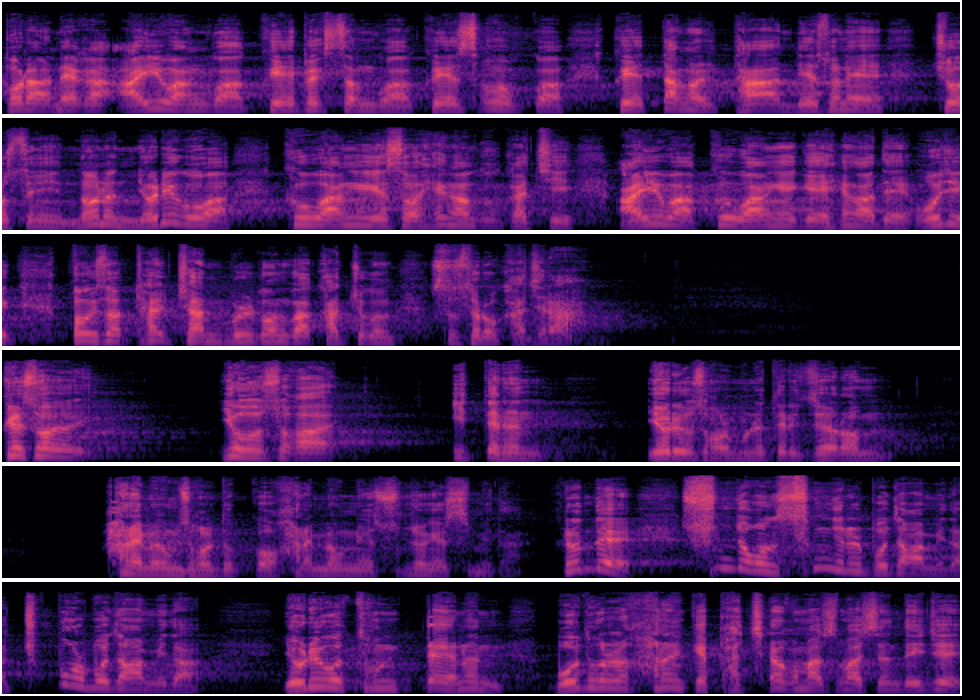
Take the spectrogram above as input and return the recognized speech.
보라 내가 아이 왕과 그의 백성과 그의 성읍과 그의 땅을 다 내 손에 주었으니 너는 여리고와 그 왕에게서 행한 것 같이 아이와 그 왕에게 행하되 오직 거기서 탈취한 물건과 가축은 스스로 가지라 그래서 여호수아가 이때는 여리고성을 무너뜨리처럼 하나님의 음성을 듣고 하나님의 명령에 순종했습니다. 그런데 순종은 승리를 보장합니다. 축복을 보장합니다. 여리고통 때는 모든 걸 하나님께 바치라고 말씀하셨는데 이제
